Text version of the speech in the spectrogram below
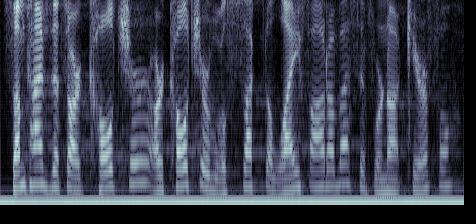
Sometimes that's our culture. Our culture will suck the life out of us if we're not careful.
